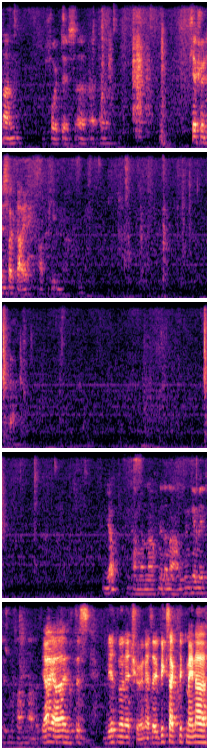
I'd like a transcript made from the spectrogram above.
dann sollte es äh, äh, sehr schönes Fraktal abgeben. Ja. Kann man auch mit einer anderen geometrischen Form arbeiten? Ja, ja, das wird nur nicht schön. Also wie gesagt, mit meiner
